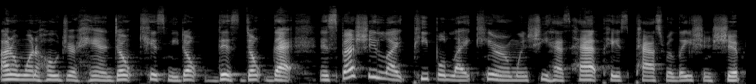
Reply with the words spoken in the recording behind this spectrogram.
I don't want to hold your hand. Don't kiss me. Don't this, don't that. Especially like people like Karen when she has had past relationship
